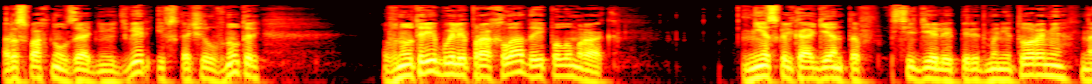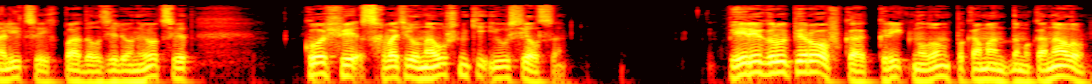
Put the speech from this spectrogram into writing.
распахнул заднюю дверь и вскочил внутрь. Внутри были прохлада и полумрак. Несколько агентов сидели перед мониторами, на лица их падал зеленый отсвет. Кофе схватил наушники и уселся. «Перегруппировка!» — крикнул он по командному каналу.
